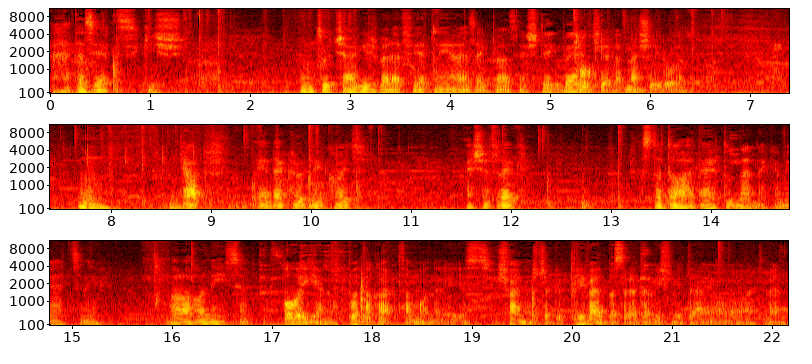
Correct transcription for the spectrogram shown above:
hát azért kis huncutság is belefért néha ezekbe az estékbe. Ó, kérlek, mesélj róla. Hmm. Inkább érdeklődnék, hogy esetleg ezt a dalt el tudnád nekem játszani valahol négy szemben. Ó, igen, pont akartam mondani, hogy ezt sajnos csak privátba szeretem ismételni magamat, mert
